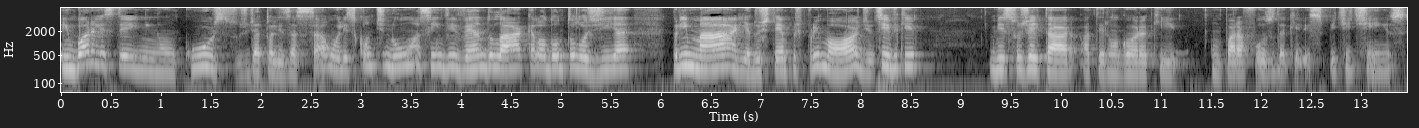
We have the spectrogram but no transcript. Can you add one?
Embora eles tenham cursos de atualização, eles continuam assim vivendo lá aquela odontologia primária dos tempos primórdios. Tive que me sujeitar a ter um agora aqui um parafuso daqueles petitinhos,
